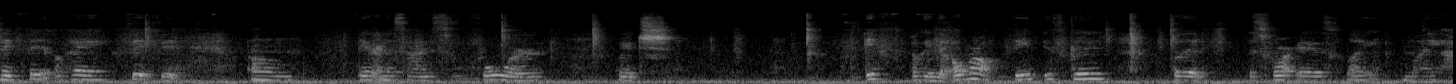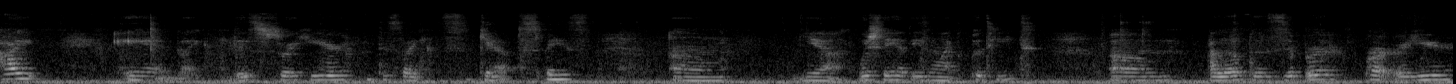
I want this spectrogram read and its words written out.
They fit okay fit fit. Um they're in a size four which if okay the overall fit is good but as far as like my height and like this right here this like gap space. Um yeah wish they had these in like petite. Um i love the zipper part right here. You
